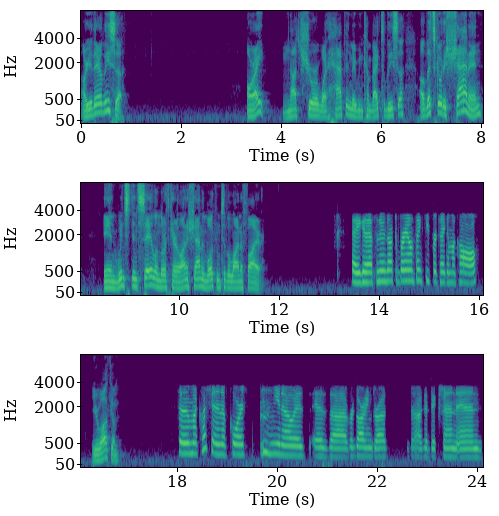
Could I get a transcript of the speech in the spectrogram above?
Are you there, Lisa? All right, not sure what happened. Maybe we can come back to Lisa. Uh, let's go to Shannon in Winston-Salem, North Carolina. Shannon, welcome to the line of fire. Hey, good afternoon, Dr. Brown. Thank you for taking my call. You're welcome. So my question, of course, you know, is is uh, regarding drug drug addiction and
